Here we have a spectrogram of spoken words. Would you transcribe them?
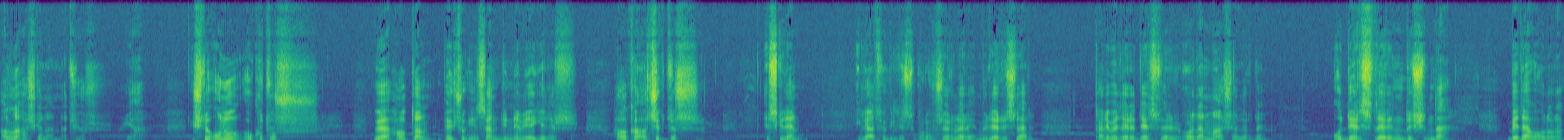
Allah aşkına anlatıyor ya. İşte onu okutur ve halktan pek çok insan dinlemeye gelir. Halka açıktır. Eskiden İlahiyat Fakültesi profesörleri, müderrisler talebelere ders verir, oradan maaş alırdı. O derslerin dışında bedava olarak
